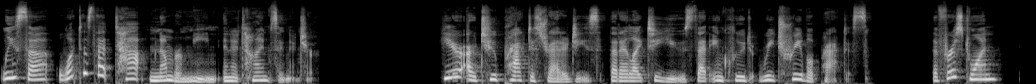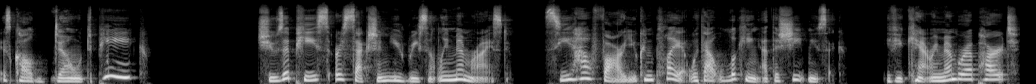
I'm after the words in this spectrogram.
Lisa, what does that top number mean in a time signature? Here are two practice strategies that I like to use that include retrieval practice. The first one is called Don't Peek. Choose a piece or section you recently memorized. see how far you can play it without looking at the sheet music. If you can't remember a part,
